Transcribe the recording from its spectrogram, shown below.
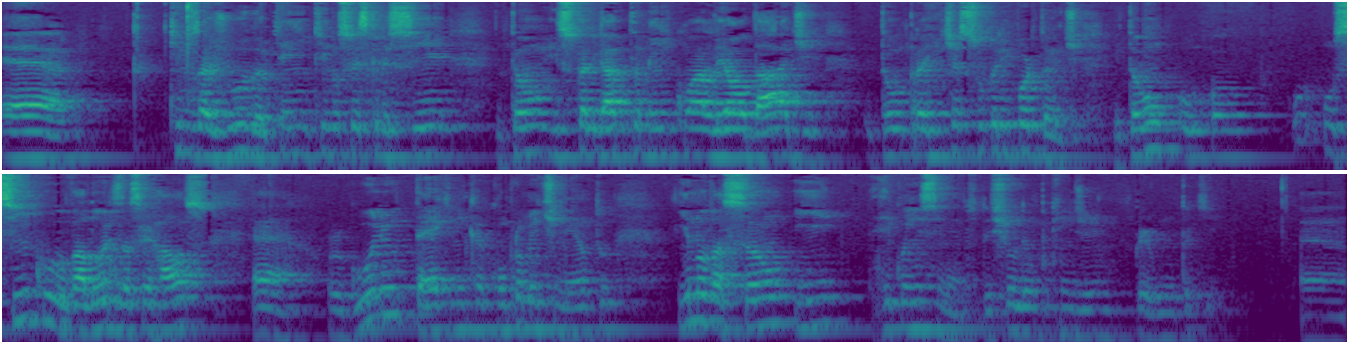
é, quem nos ajuda, quem, quem nos fez crescer. Então, isso está ligado também com a lealdade então, para a gente é super importante. Então, o, o, os cinco valores da Ser House é orgulho, técnica, comprometimento, inovação e reconhecimento. Deixa eu ler um pouquinho de pergunta aqui. É...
